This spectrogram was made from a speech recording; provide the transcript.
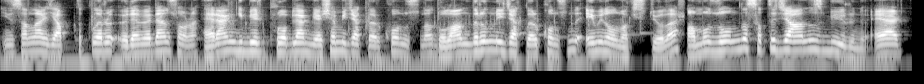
İnsanlar yaptıkları ödemeden sonra herhangi bir problem yaşamayacakları konusunda, dolandırılmayacakları konusunda emin olmak istiyorlar. Amazon'da satacağınız bir ürünü eğer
